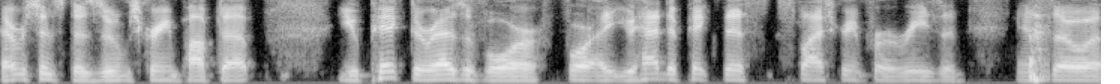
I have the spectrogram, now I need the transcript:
ever since the zoom screen popped up you picked a reservoir for you had to pick this splash screen for a reason. And so uh,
